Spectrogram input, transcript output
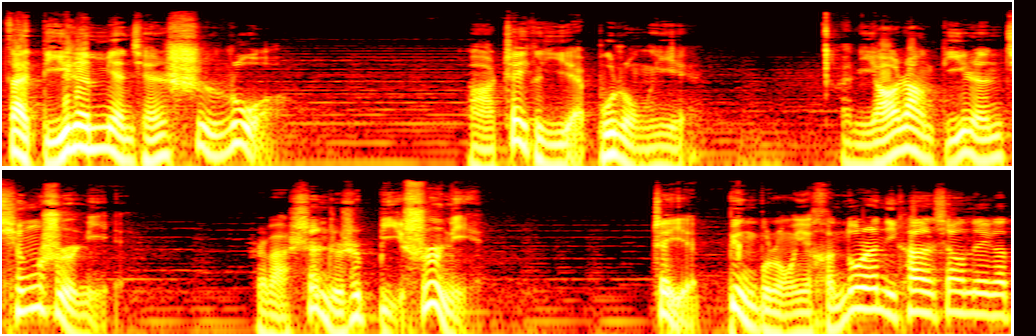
在敌人面前示弱，啊，这个也不容易，你要让敌人轻视你，是吧？甚至是鄙视你，这也并不容易。很多人你看，像这个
